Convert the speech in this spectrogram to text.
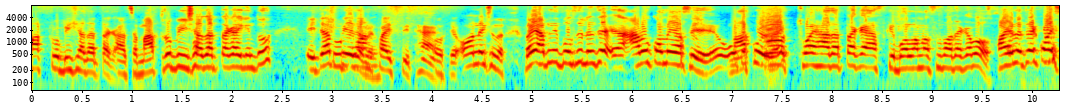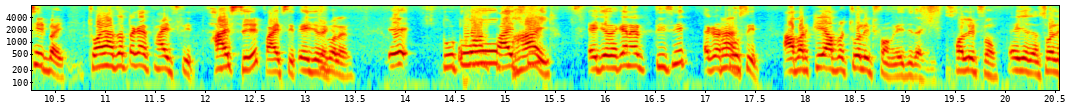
মাত্র বিশ হাজার টাকা। আচ্ছা মাত্র বিশ হাজার টাকায় কিন্তু এটা টু পেয়ে যাবেন। ফাইভ সিট হ্যাঁ। ওকে অনেক সুন্দর। ভাই আপনি বলছিলেন যে আরও কমে আছে। ওটা কই? ছয় হাজার টাকায় আজকে বললাম না সোফা দেখাবো? ছয় হাজার টাকায় কয় সিট ভাই? ছয় হাজার টাকায় five seat five seat five seat এই যে বলেন? এ টু টু ওয়ান ও ফাইভ ভাই। সিট এই যে দেখেন টি সিট একটা। সিট আবার কি আপনার চলিট ফর্ম এই যে দেখেন। সলিড ফর্ম এই যে দেখেন সলিড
